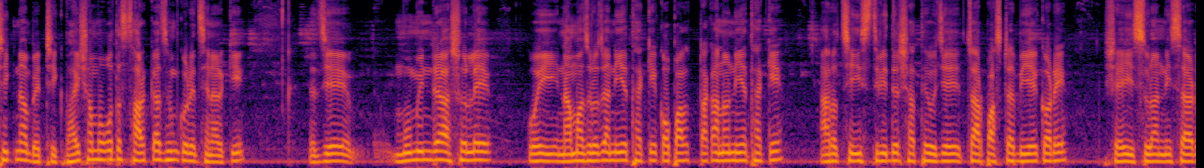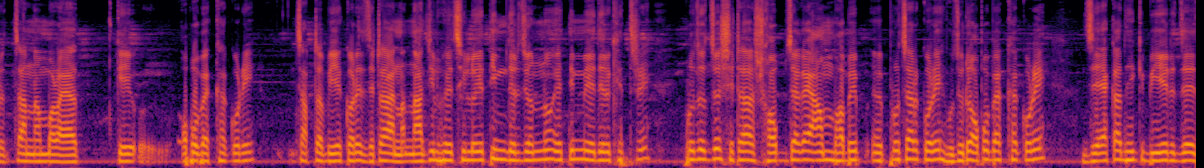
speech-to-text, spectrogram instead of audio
ঠিক না বে ঠিক। ভাই সম্ভবত সার্কাজম করেছেন আর কি, যে মুমিনরা আসলে ওই নামাজ রোজা নিয়ে থাকে, কপাল টাকানো নিয়ে থাকে, আর হচ্ছে স্ত্রীদের সাথে ওই যে চার পাঁচটা বিয়ে করে, সেই সুরা নিসার চার নম্বর আয়াতকে অপব্যাখ্যা করে চারটা বিয়ে করে, যেটা নাজিল হয়েছিল এতিমদের জন্য, এতিম মেয়েদের ক্ষেত্রে। প্রযোজ্য সেটা সব জায়গায় আমভাবে প্রচার করে হুজুরে অপব্যাখ্যা করে যে একাধিক বিয়ের যে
